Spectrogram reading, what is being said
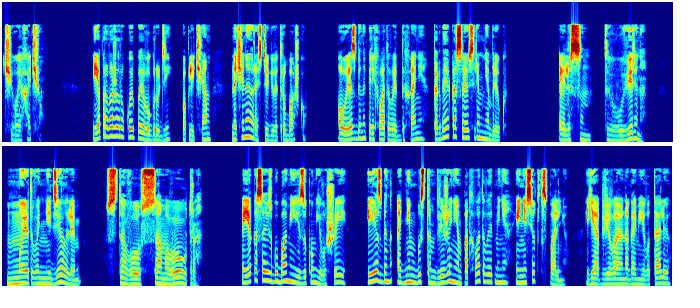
чего я хочу. Я провожу рукой по его груди, по плечам, начинаю расстегивать рубашку. У Эсбина перехватывает дыхание, когда я касаюсь ремня брюк. «Эллисон, ты уверена? Мы этого не делали, «С того самого утра». Я касаюсь губами и языком его шеи, и Эсбин одним быстрым движением подхватывает меня и несет в спальню. Я обвиваю ногами его талию.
